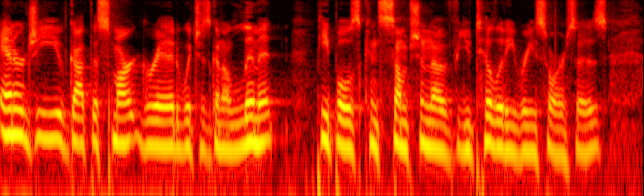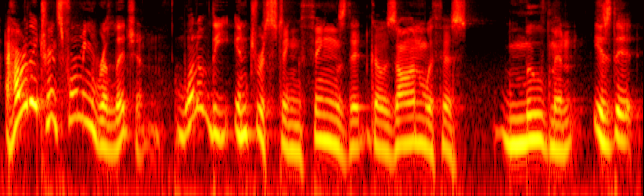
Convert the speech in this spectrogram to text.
Energy, you've got the smart grid, which is going to limit people's consumption of utility resources. How are they transforming religion? One of the interesting things that goes on with this movement is that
